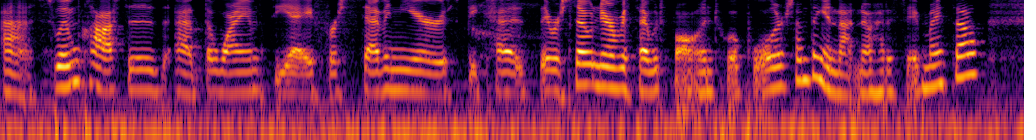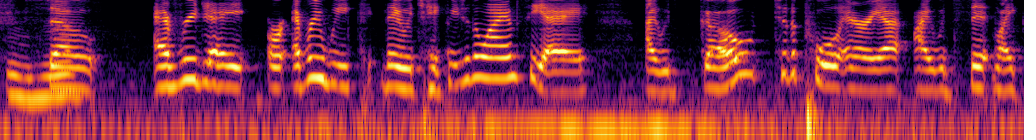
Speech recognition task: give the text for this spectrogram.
uh, swim classes at the YMCA for seven years because they were so nervous I would fall into a pool or something and not know how to save myself. So every day or every week, they would take me to the YMCA. I would go to the pool area. I would sit like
